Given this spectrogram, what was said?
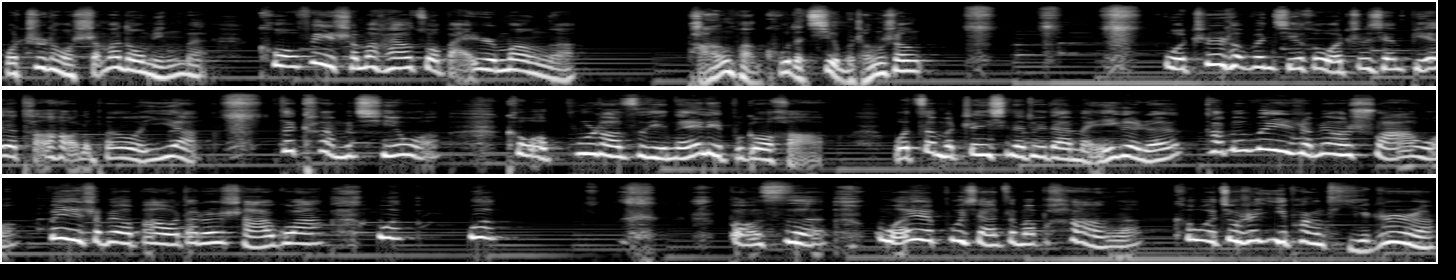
我知道我什么都明白，可我为什么还要做白日梦啊？庞庞哭得泣不成声。我知道温琪和我之前别的讨好的朋友一样，他看不起我，可我不知道自己哪里不够好。我这么真心的对待每一个人，他们为什么要耍我？为什么要把我当成傻瓜？我我，宝四，我也不想这么胖啊，可我就是易胖体质啊。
